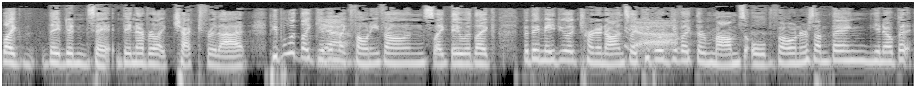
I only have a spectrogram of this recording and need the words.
like they didn't say, they never like checked for that. People would like give in Yeah. like phony phones. Like they would like, but they made you like turn it on. So like people would give like their mom's old phone or something, you know, but,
